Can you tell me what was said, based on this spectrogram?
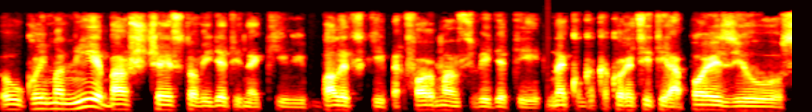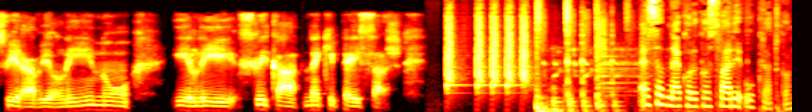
u kojima nije baš često vidjeti neki baletski performans, vidjeti nekoga kako recitira poeziju, svira violinu ili slika neki pejsaž. E sad nekoliko stvari ukratko.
